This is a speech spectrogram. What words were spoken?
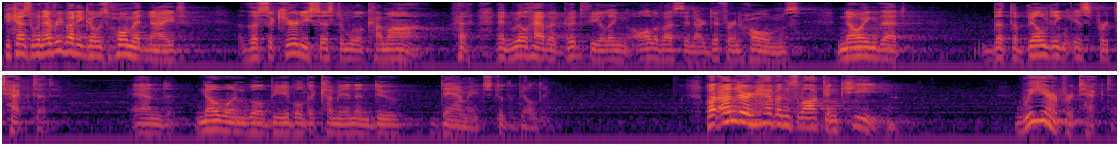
Because when everybody goes home at night, the security system will come on. and we'll have a good feeling, all of us in our different homes, knowing that, that the building is protected and no one will be able to come in and do damage to the building. But under heaven's lock and key, we are protected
